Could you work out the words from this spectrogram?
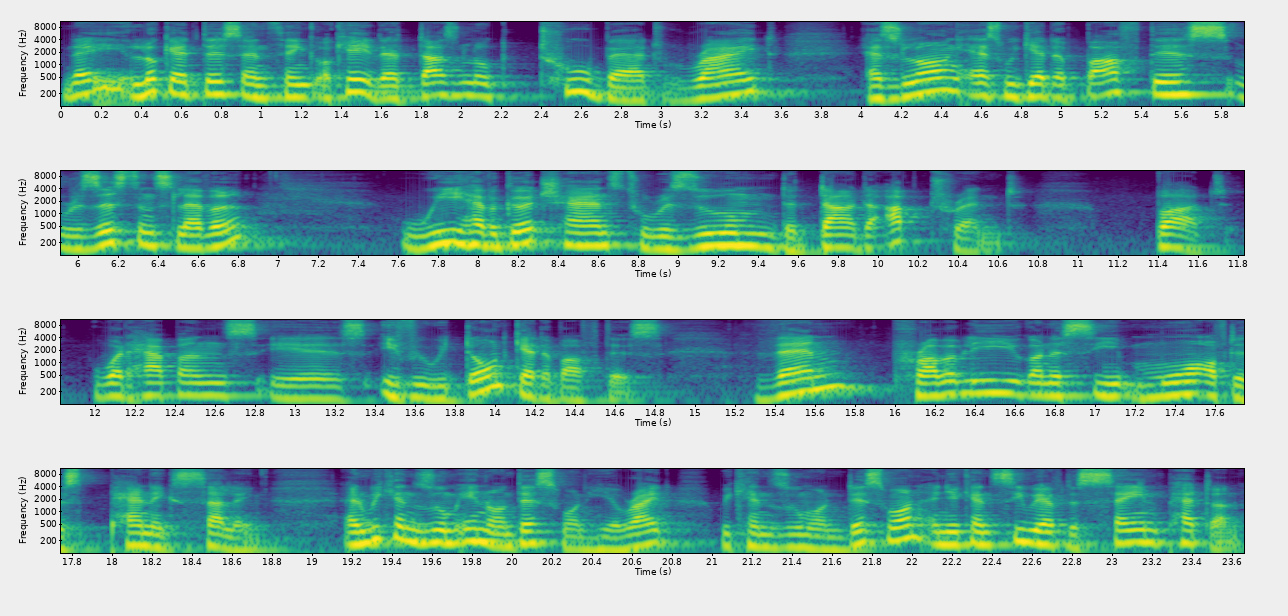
they look at this and think, okay, that doesn't look too bad, right? As long as we get above this resistance level, we have a good chance to resume the, the uptrend. But what happens is if we don't get above this, then probably you're going to see more of this panic selling. And we can zoom in on this one here, right? We can zoom on this one and you can see we have the same pattern.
